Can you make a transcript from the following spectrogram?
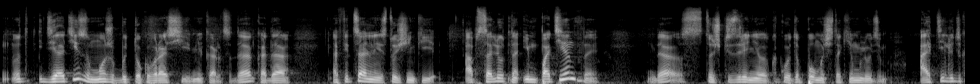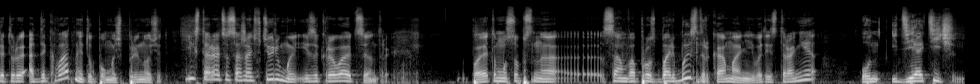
этот идиотизм может быть только в России, мне кажется, да, когда официальные источники абсолютно импотентны, да, с точки зрения какой-то помощи таким людям, а те люди, которые адекватно эту помощь приносят, их стараются сажать в тюрьмы и закрывают центры. Поэтому, собственно, сам вопрос борьбы с наркоманией в этой стране, он идиотичен.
